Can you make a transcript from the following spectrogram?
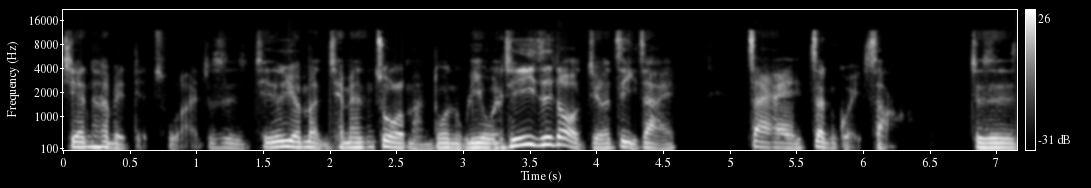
今天特别点出来，就是其实原本前面做了蛮多努力，我其实一直都有觉得自己在在正轨上，就是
